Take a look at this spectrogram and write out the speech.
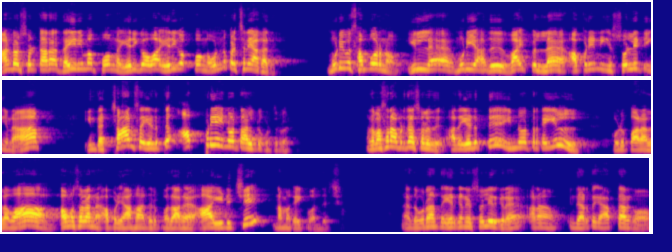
ஆண்டவர் சொல்லிட்டாரா தைரியமாக போங்க எரிகோவா எரிகோ போங்க ஒன்றும் பிரச்சனை ஆகாது. முடிவு சம்பூர்ணம். இல்லை முடியாது வாய்ப்பு இல்லை அப்படின்னு நீங்கள் சொல்லிட்டீங்கன்னா இந்த சான்ஸை எடுத்து அப்படியே இன்னொருத்த ஆள்கிட்ட கொடுத்துருவார். அந்த வசனம் அப்படி தான் சொல்லுது. அதை எடுத்து இன்னொருத்தர் கையில் கொடுப்பான் அல்லவா? அவங்க சொல்கிறாங்க அப்படி ஆகாது இருப்பதாக ஆயிடுச்சு நம்ம கைக்கு வந்துருச்சு. நான் இந்த உதாரணத்தை ஏற்கனவே சொல்லியிருக்கிறேன். ஆனால் இந்த இடத்துக்கு ஆப்டாக இருக்கும்.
